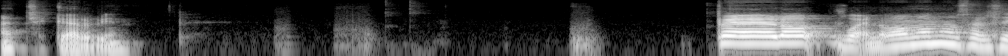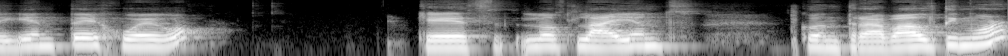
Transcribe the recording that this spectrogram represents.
a checar bien. Pero bueno, vámonos al siguiente juego, que es los Lions contra Baltimore.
